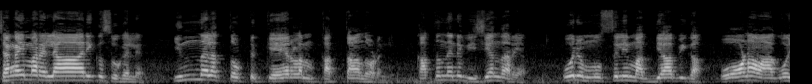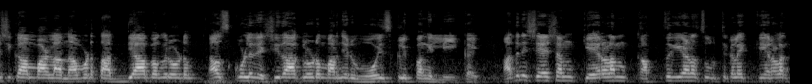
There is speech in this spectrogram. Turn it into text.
ചങ്ങായിമാർ എല്ലാവർക്കും സുഖല്ലേ? ഇന്നലെ തൊട്ട് കേരളം കത്താൻ തുടങ്ങി. കത്തുന്നതിന്റെ വിഷയം എന്താ അറിയാം? ഒരു മുസ്ലിം അധ്യാപിക ഓണം ആഘോഷിക്കാൻ പാടില്ല അവിടുത്തെ അധ്യാപകരോടും ആ സ്കൂളിലെ രക്ഷിതാക്കളോടും പറഞ്ഞൊരു വോയിസ് ക്ലിപ്പ് അങ്ങ് ലീക്കായി അതിനുശേഷം കേരളം കത്തുകയാണ് സുഹൃത്തുക്കളെ കേരളം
